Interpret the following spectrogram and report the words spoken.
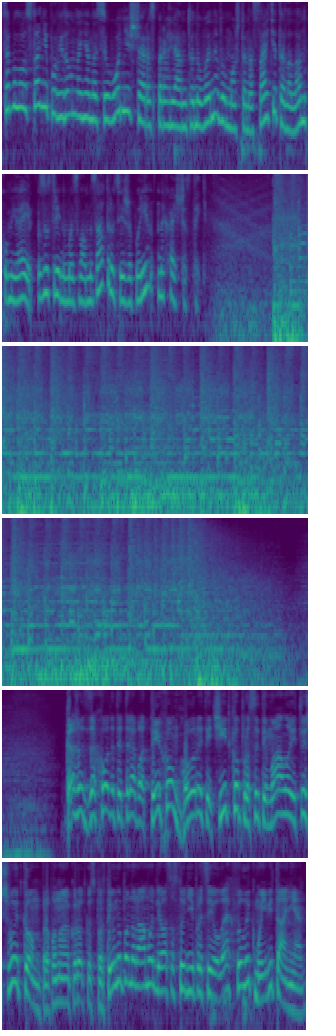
Це було останнє повідомлення на сьогодні. Ще раз переглянути новини ви можете на сайті telelan.com.ua. Зустрінемось з вами завтра у цій же порі. Нехай щастить. Кажуть, заходити треба тихо, говорити чітко, просити мало, йти швидко. Пропоную коротку спортивну панораму. Для вас у студії працює Олег Филик. Мої вітання.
